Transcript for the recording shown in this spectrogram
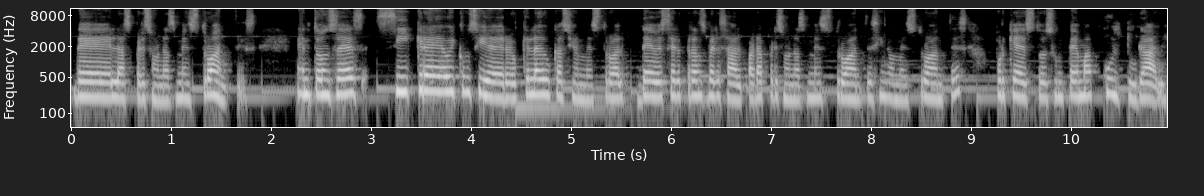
de las personas menstruantes. Entonces, sí creo y considero que la educación menstrual debe ser transversal para personas menstruantes y no menstruantes, porque esto es un tema cultural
